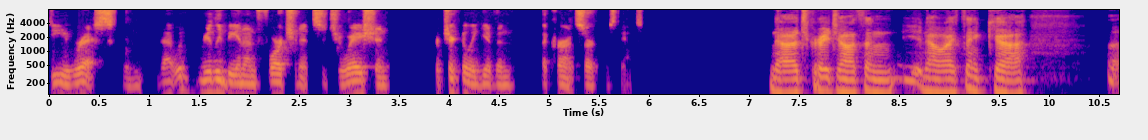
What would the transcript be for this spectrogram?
de-risk, and that would really be an unfortunate situation, particularly given the current circumstances. No, it's great, Jonathan. You know, I think uh, uh,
